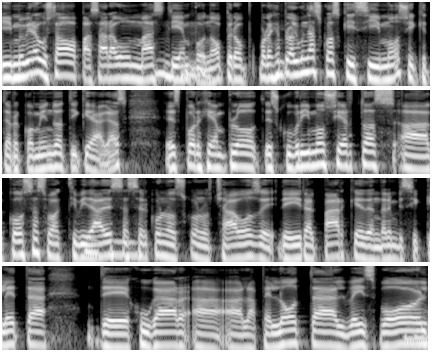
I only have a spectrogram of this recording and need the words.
Y me hubiera gustado pasar aún más tiempo, ¿no? Pero, por ejemplo, algunas cosas que hicimos y que te recomiendo a ti que hagas es, por ejemplo, descubrimos ciertas ah, cosas o actividades a hacer con los, con los chavos, de, ir al parque, de andar en bicicleta, de jugar a, la pelota, al béisbol,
